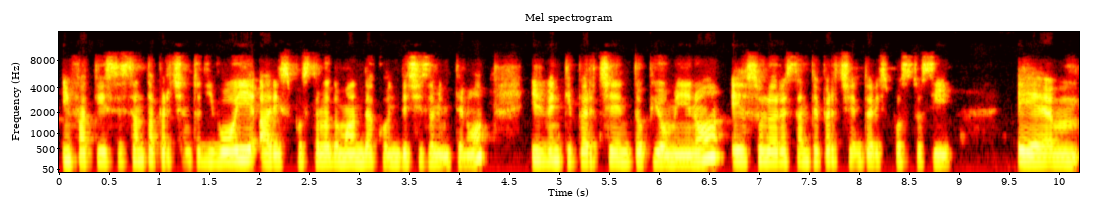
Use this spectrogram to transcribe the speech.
Infatti il 60% di voi ha risposto alla domanda con decisamente no, il 20% più o meno e solo il restante per cento ha risposto sì. E, ehm,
